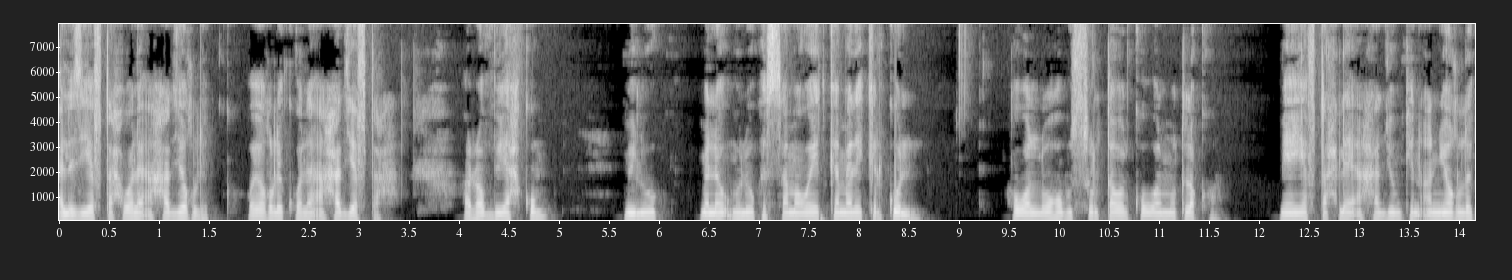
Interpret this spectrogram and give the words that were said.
الذي يفتح ولا أحد يغلق ويغلق ولا أحد يفتح. الرب يحكم ملوك ملوك السماوات كملك الكل. هو الله بالسلطة والقوة المطلقة. ما يفتح لا أحد يمكن أن يغلق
